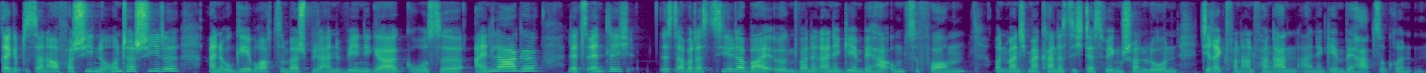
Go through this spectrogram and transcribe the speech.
Da gibt es dann auch verschiedene Unterschiede. Eine UG braucht zum Beispiel eine weniger große Einlage. Letztendlich ist aber das Ziel dabei, irgendwann in eine GmbH umzuformen. Und manchmal kann es sich deswegen schon lohnen, direkt von Anfang an eine GmbH zu gründen.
